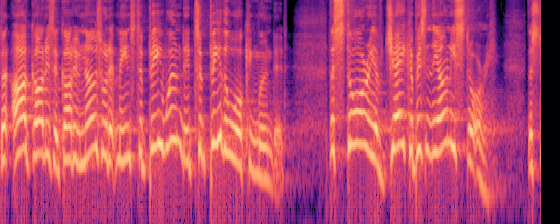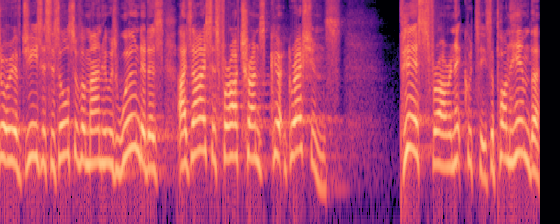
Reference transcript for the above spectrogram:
That our God is a God who knows what it means to be wounded, to be the walking wounded. The story of Jacob isn't the only story. The story of Jesus is also of a man who was wounded, as Isaiah says, for our transgressions pierced for our iniquities. Upon him, the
